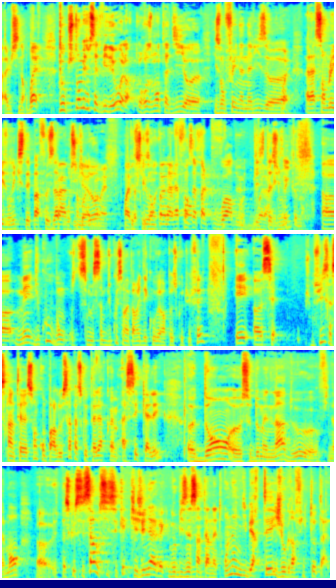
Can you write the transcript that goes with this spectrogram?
hallucinant. Bref, donc je suis tombé sur cette vidéo. Alors heureusement, tu as dit, euh, ils ont fait une analyse euh, Ouais. à l'Assemblée, ils ont dit que c'était pas faisable, grosso modo. Ouais. Ouais, Parce pas la, la France n'a pas le pouvoir de- des Voilà, États-Unis. Euh, mais du coup, bon, ça, du coup, ça m'a permis de découvrir un peu ce que tu fais. Et euh, c'est je me suis dit, ça serait intéressant qu'on parle de ça parce que tu as l'air quand même assez calé euh, dans euh, ce domaine-là de euh, finalement. parce que c'est ça aussi c'est, qui est génial avec nos business internet. On a une liberté géographique totale.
